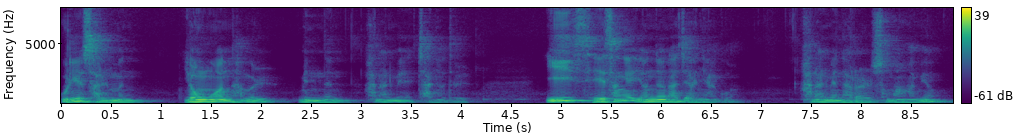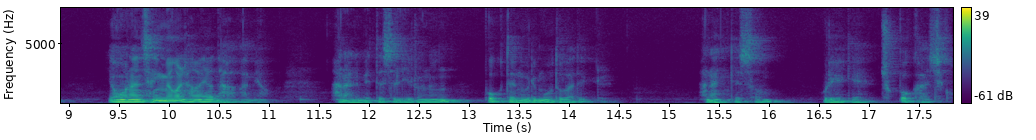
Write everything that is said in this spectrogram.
우리의 삶은 영원함을 믿는 하나님의 자녀들, 이 세상에 연연하지 아니하고 하나님의 나라를 소망하며 영원한 생명을 향하여 나아가며 하나님의 뜻을 이루는 복된 우리 모두가 되기를 하나님께서 우리에게 축복하시고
